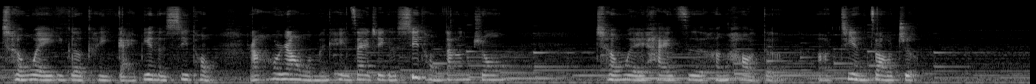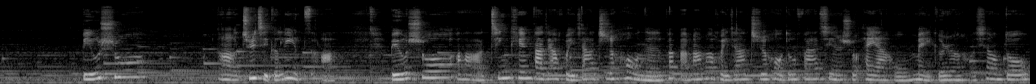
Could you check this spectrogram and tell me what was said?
成为一个可以改变的系统，然后让我们可以在这个系统当中成为孩子很好的啊建造者。比如说。啊，举几个例子啊，比如说啊，今天大家回家之后呢，爸爸妈妈回家之后都发现说，哎呀，我们每个人好像都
